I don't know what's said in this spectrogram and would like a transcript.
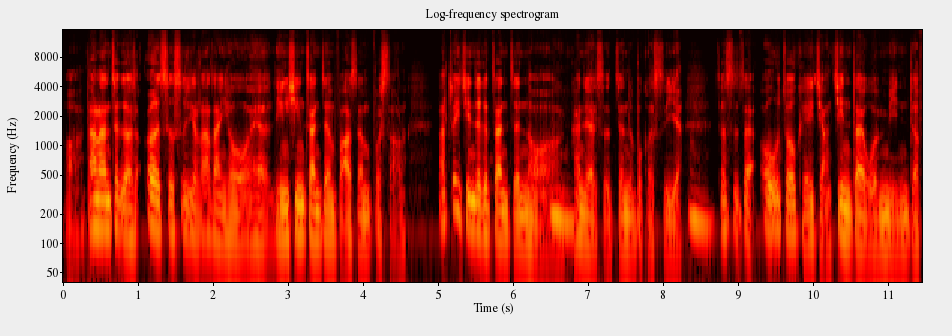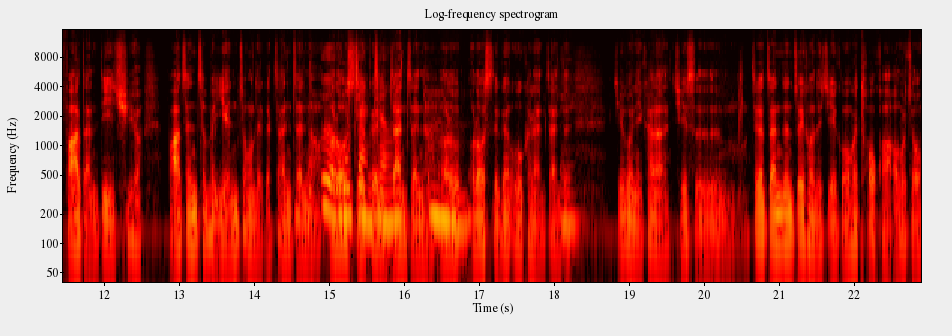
啊，当然这个二次世界大战以后，还有零星战争发生不少了。那最近这个战争哦，看起来是真的不可思议啊！嗯这是在欧洲可以讲近代文明的发展地区哦，发生这么严重的一个战争哦，俄罗斯跟战争啊，俄罗俄罗斯跟乌克兰战争。结果你看了，其实这个战争最后的结果会拖垮欧洲。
